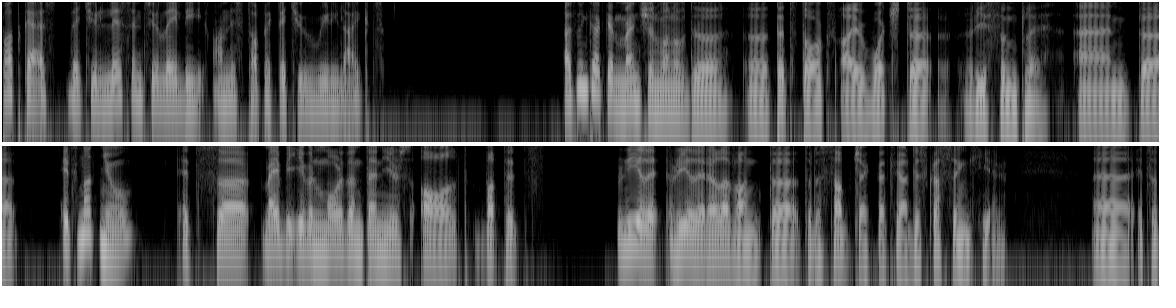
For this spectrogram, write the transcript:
podcast that you listened to lately on this topic that you really liked? I think I can mention one of the uh, TED Talks I watched uh, recently. And uh, it's not new, it's uh, maybe even more than 10 years old, but it's really, really relevant uh, to the subject that we are discussing here. Uh, it's a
